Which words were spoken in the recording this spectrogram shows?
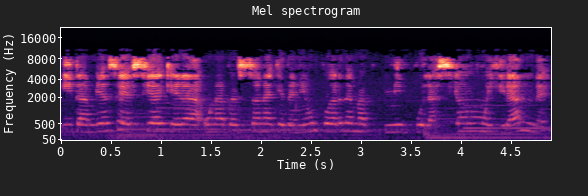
Y también se decía que era una persona que tenía un poder de manipulación muy grande.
